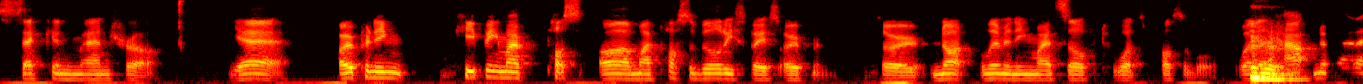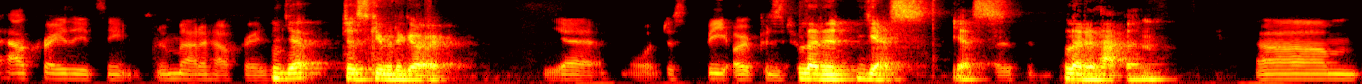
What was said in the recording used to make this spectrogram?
second mantra. Yeah, opening, keeping my pos- uh, my possibility space open. So not limiting myself to what's possible, whether Mhm. how, no matter how crazy it seems, no matter how crazy. Yep. Just give it a go. Yeah, or just be open to Let it. Yes. Yes. Let it happen. Um,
